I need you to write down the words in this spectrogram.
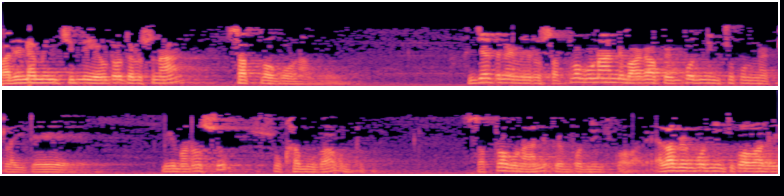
పరిణమించింది ఏమిటో తెలుసిన సత్వగుణము. అంచేతనే మీరు సత్వగుణాన్ని బాగా పెంపొందించుకున్నట్లయితే మీ మనస్సు సుఖముగా ఉంటుంది. సత్వగుణాన్ని పెంపొందించుకోవాలి. ఎలా పెంపొందించుకోవాలి?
